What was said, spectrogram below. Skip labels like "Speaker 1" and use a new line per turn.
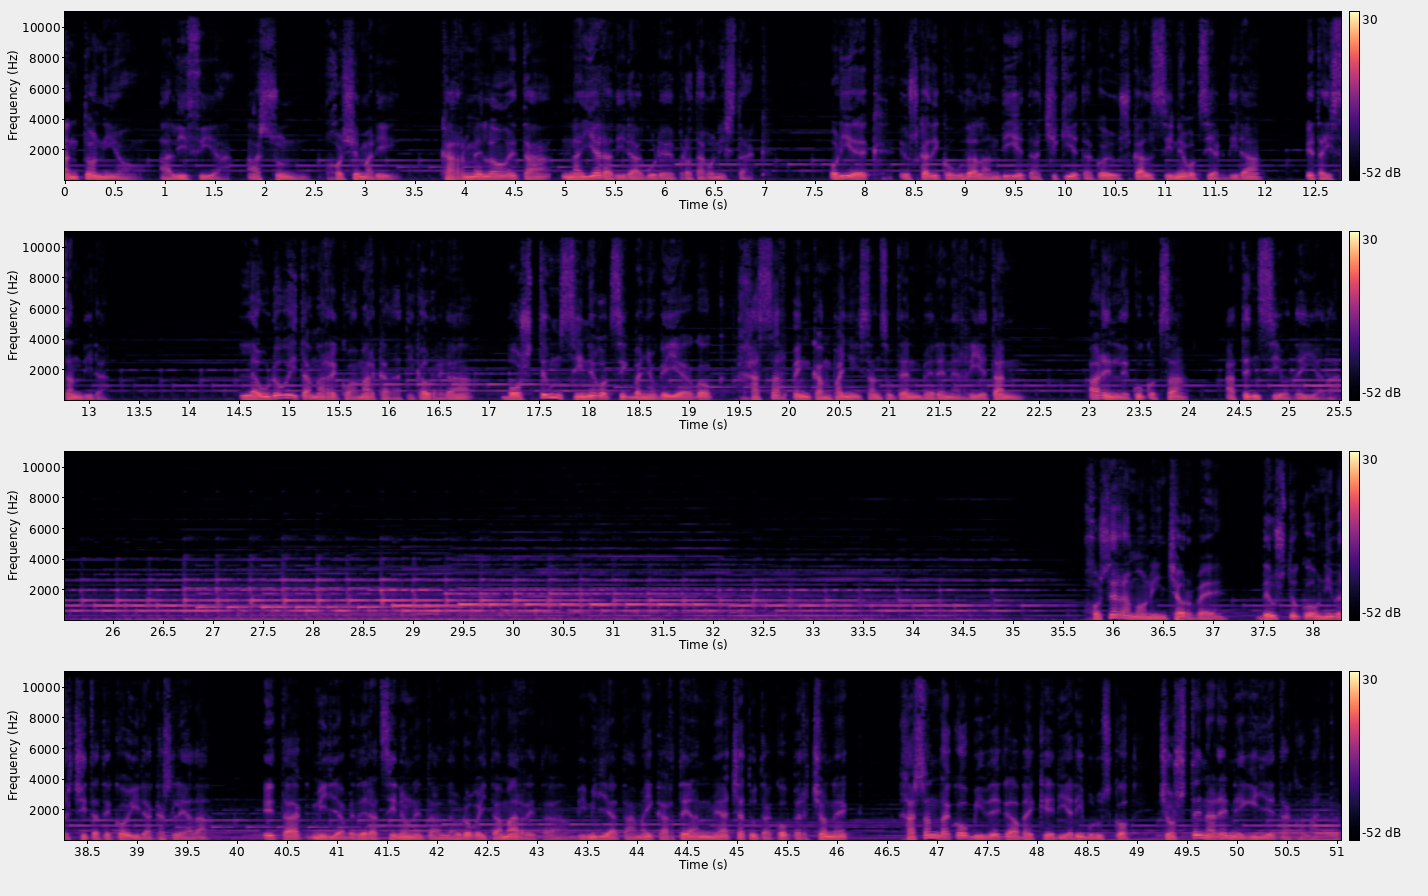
Antonio, Alicia, Asun, Jose Mari, Carmelo eta Naiara dira gure protagonistak. Horiek Euskadiko udal handi eta txikietako euskal zinegotziak dira eta izan dira. Laurogeita marreko amarkadatik aurrera, bosteun zinegotzik baino gehiagok jazarpen kanpaina izan zuten beren herrietan. Haren lekukotza, atentzio deia da. Jose Ramon Intxaurbe, Deustuko Unibertsitateko irakaslea da. Etak mila bederatzineun eta laurogeita mar eta bi mila eta amaik artean mehatxatutako pertsonek jasandako bidegabekeriari buruzko txostenaren egiletako bat.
